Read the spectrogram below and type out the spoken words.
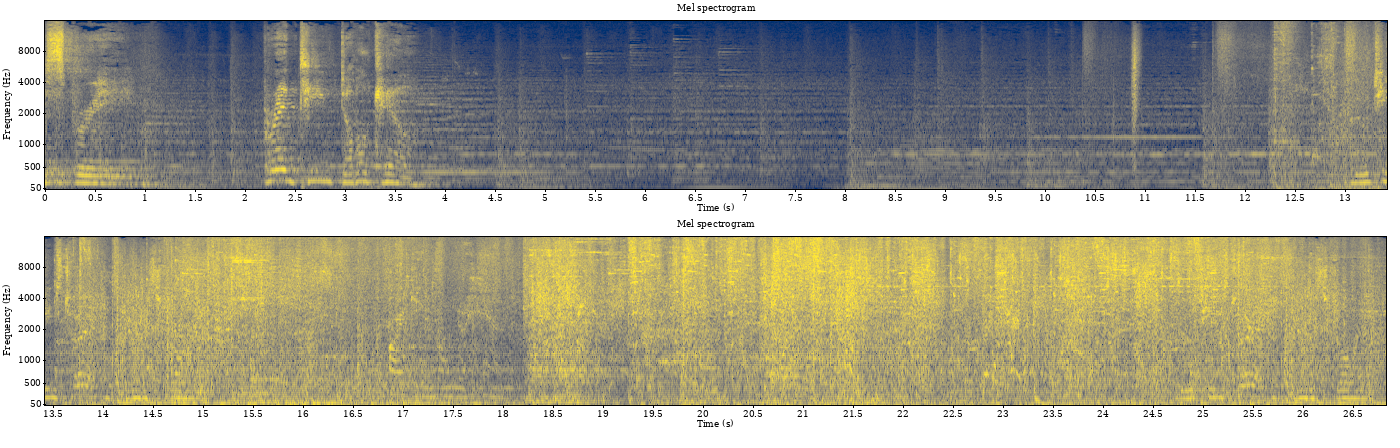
spree. Red team double kill. Blue team's turret has been destroyed. Arguing from your hand. Blue team's turret has been destroyed.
